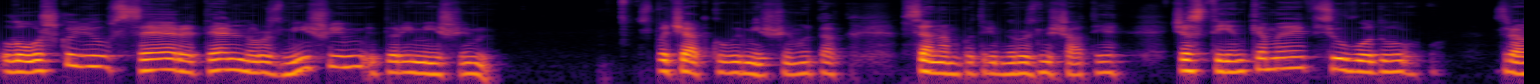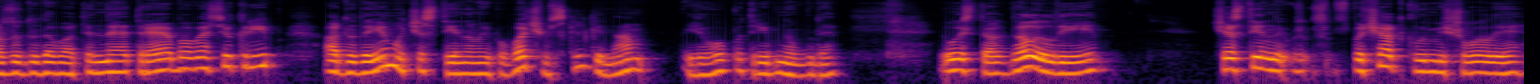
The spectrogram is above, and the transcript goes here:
ложкою все ретельно розмішуємо і перемішуємо. Спочатку вимішуємо так, все нам потрібно розмішати частинками, всю воду зразу додавати не треба весь окріп, а додаємо частинами і побачимо, скільки нам його потрібно буде. І ось так долили. Частини спочатку вимішували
